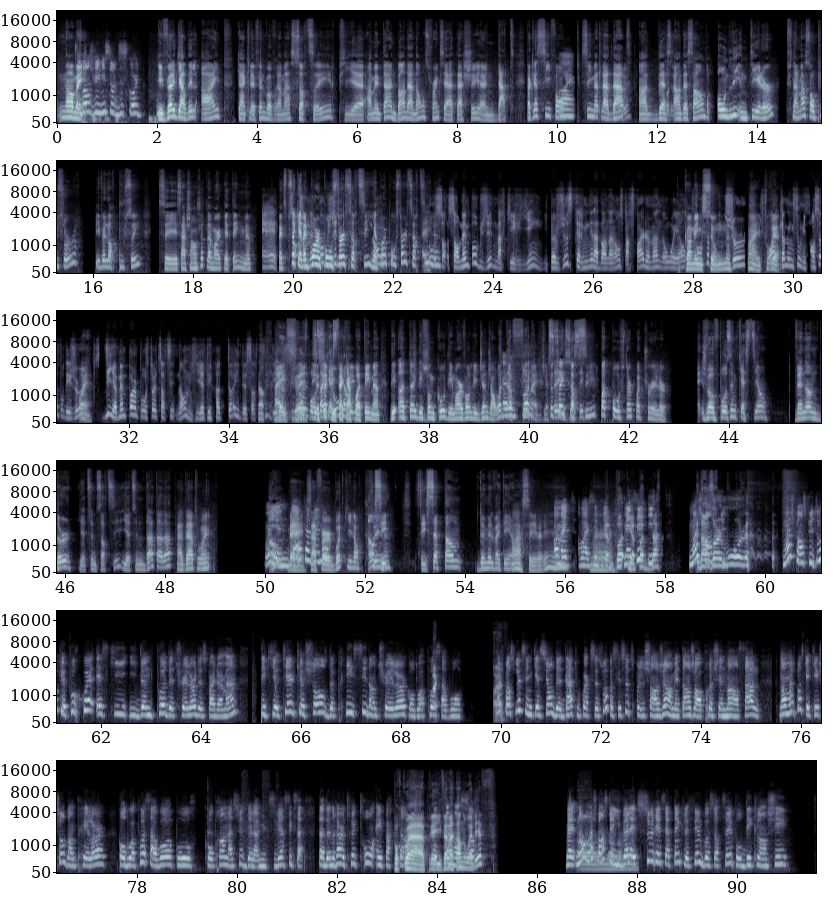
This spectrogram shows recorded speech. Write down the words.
Non, C'est mais bon, je l'ai mis sur le Discord. ils veulent garder le hype quand le film va vraiment sortir. Puis euh, en même temps, une bande-annonce, Frank, c'est attaché à une date. Fait que là, s'ils font, Ouais. mettent la date en, en décembre, only in theater, puis finalement, ils sont plus sûrs, puis ils veulent le repousser, c'est, ça change tout le marketing, là. Eh, Fait que c'est pour ça qu'il n'y avait pas même un poster de- sortie. Il n'y a Non. pas un poster de sortie. Ils sont, sont même pas obligés de marquer rien. Ils peuvent juste terminer la bande-annonce par Spider-Man No Way Home. Coming ils font ça pour soon. des jeux. Ouais, coming soon. Ils font ça pour des jeux. Ouais. Tu te dis, il n'y a même pas un poster de sortie. Non, mais il y a des hot toys de sortie. Hey, C'est ça qui me fait capoter, man. Des hot toys, des Funko, des Marvel Legends, genre what Ah the fuck? Tout sais, ça est sorti, pas de poster, pas de trailer. Je vais vous poser une question. Venom 2, y a-tu une sortie? Y a-tu une date à date? À date, ouais. Oui, Oh, il y a une Mais date à ça fait un bout qu'ils l'ont Non, poussé. c'est, septembre 2021. Ah, c'est vrai. Ah, hein. mais ouais, c'est Ouais. Y a vrai. pas, Mais y a tu sais, pas de il- date. Moi, je Dans pense un plus- mois, là. Moi, je pense plutôt que pourquoi est-ce qu'ils ne donnent pas de trailer de Spider-Man, c'est qu'il y a quelque chose de précis dans le trailer qu'on doit pas Ouais. savoir. Moi, je pense pas que c'est une question de date ou quoi que ce soit, parce que ça, tu peux le changer en mettant genre prochainement en salle. Non, moi, je pense qu'il y a quelque chose dans le trailer qu'on doit pas savoir pour comprendre la suite de la multivers. C'est que ça, ça donnerait un truc trop impactant. Pourquoi après ils veulent attendre What. If? Ben non, moi je Ah, pense qu'ils veulent être sûrs et certains que le film va sortir pour déclencher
